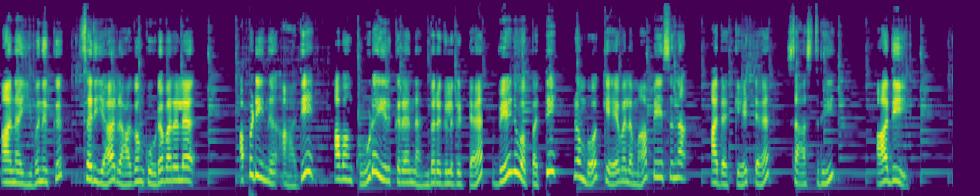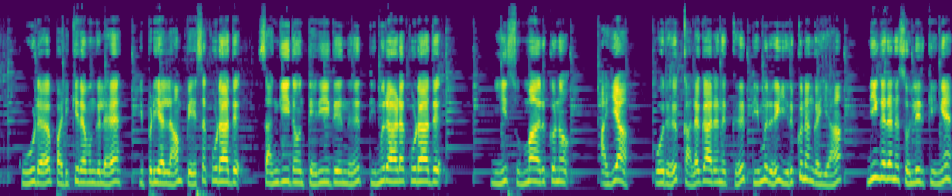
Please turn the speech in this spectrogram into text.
ஆனா இவனுக்கு சரியா ராகம் கூட வரல. அப்படின்னு ஆதி அவன் கூட இருக்கிற நண்பர்கள்கிட்ட வேணுவ பத்தி ரொம்ப கேவலமா பேசினான் அத கேட்ட சாஸ்திரி ஆதி கூட படிக்கிறவங்கள இப்படியெல்லாம் பேசக்கூடாது. சங்கீதம் தெரியுதுன்னு திமிராடக்கூடாது. நீ சும்மா இருக்கணும். ஐயா ஒரு கலகாரனுக்கு திமிரு இருக்கணுங்க ஐயா. நீங்க தானே சொல்லிருக்கீங்க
